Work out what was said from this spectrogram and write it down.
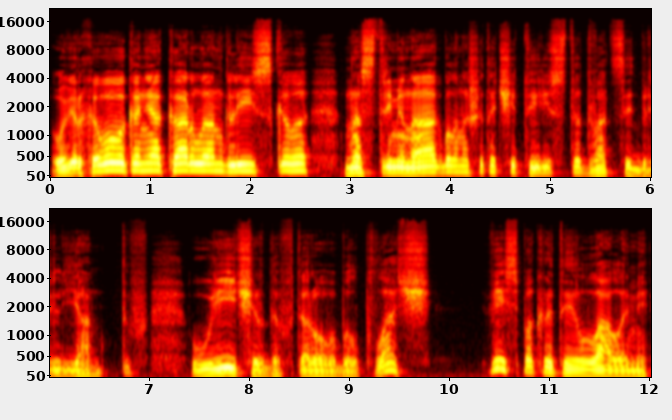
У верхового коня Карла Английского на стременах было нашито 420 бриллиантов. У Ричарда II был плащ, весь покрытый лалами,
